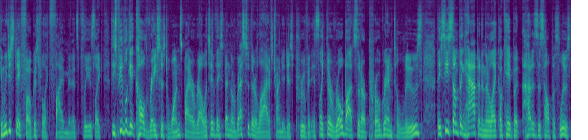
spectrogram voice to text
Can we just stay focused for like five minutes, please? Like, these people get called racist once by a relative. They spend the rest of their lives trying to disprove it. It's like they're robots that are programmed to lose. They see something happen and they're like, okay, but how does this help us lose?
